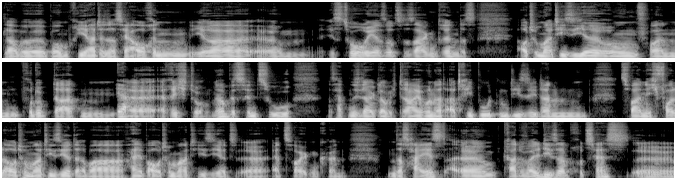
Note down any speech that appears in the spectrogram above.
ich glaube, Bonprix hatte das ja auch in ihrer ähm, Historie sozusagen drin, dass Automatisierung von Produktdaten ja. äh, Errichtung, ne, bis hin zu, was hatten sie da, glaube ich, 300 Attributen, die sie dann zwar nicht vollautomatisiert, aber halbautomatisiert äh, erzeugen können. Und das heißt, äh, gerade weil dieser Prozess äh,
